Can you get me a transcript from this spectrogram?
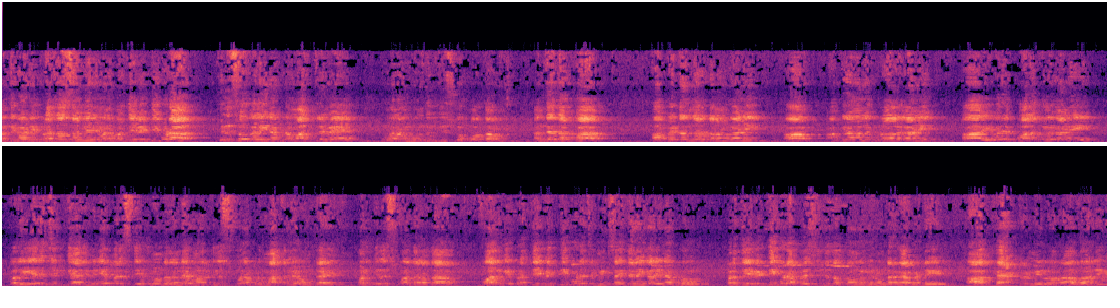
అందుకని ప్రజాస్వామ్యాన్ని మన ప్రతి వ్యక్తి కూడా తెలుసుకోగలిగినప్పుడు మాత్రమే మనం ముందుకు తీసుకోపోతాం. అంతే తప్ప ఆ పెద్దందరతనం కానీ ఆ అగ్రవర్ణ కులాలు కానీ ఆ ఎవరి పాలకులు కానీ వాళ్ళు ఏది చెప్తే అది వినే పరిస్థితి ఎప్పుడు ఉండదంటే మనం తెలుసుకున్నప్పుడు మాత్రమే ఉంటాయి. మనం తెలుసుకున్న తర్వాత వాళ్ళకి ప్రతి వ్యక్తి కూడా మీకు చైతన్యం కలిగినప్పుడు ప్రతి వ్యక్తి కూడా ప్రసిద్ధి తత్వంలో మీరు ఉంటారు కాబట్టి ఆ క్యారెక్టర్ మీలో రావాలి.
